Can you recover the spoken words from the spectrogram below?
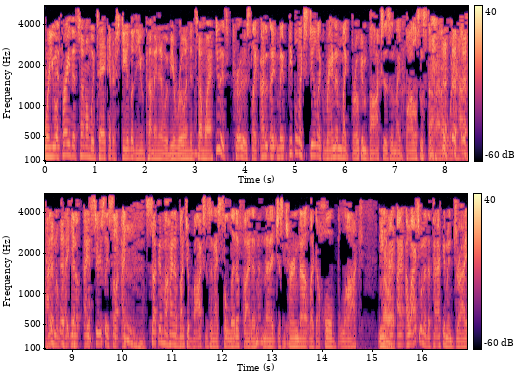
Were you afraid that someone would take it or steal it? Or you'd come in and it would be ruined in some way? Dude, it's produce. Like, I, like people like steal like random like broken boxes and like bottles and stuff out of the warehouse. I don't know. I, you know, I seriously saw. I stuck them behind a bunch of boxes and I solidified them, and then it just turned out like a whole block. I mean, All right. I, I actually wanted to pack them in dry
